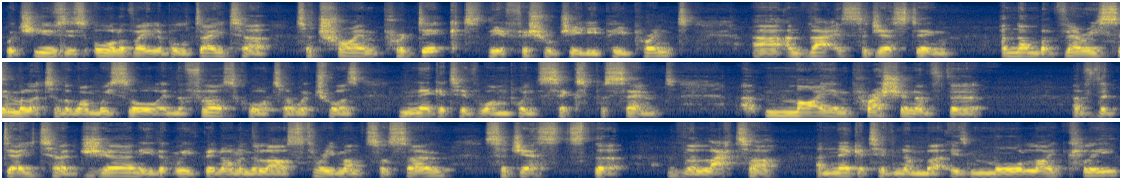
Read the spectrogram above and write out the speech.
which uses all available data to try and predict the official GDP print. Uh, and that is suggesting a number very similar to the one we saw in the first quarter, which was negative 1.6%. Uh, my impression of the of the data journey that we've been on in the last three months or so suggests that the latter, a negative number, is more likely.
